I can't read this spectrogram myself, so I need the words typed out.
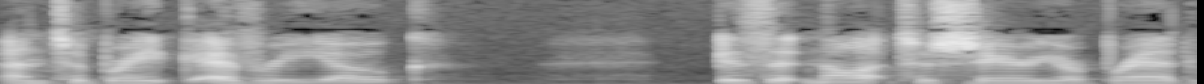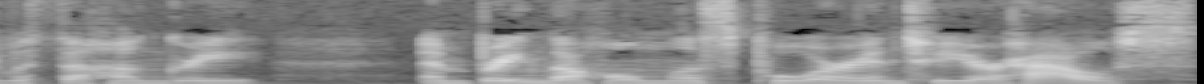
and to break every yoke? Is it not to share your bread with the hungry, and bring the homeless poor into your house?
